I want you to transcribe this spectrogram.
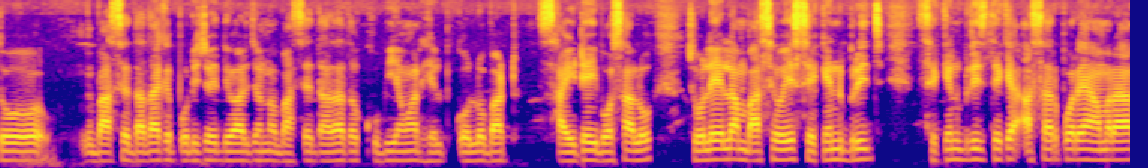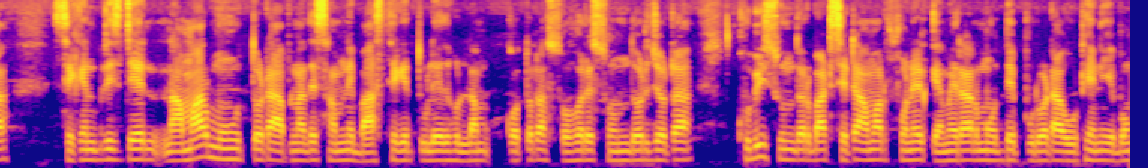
তো বাসের দাদাকে পরিচয় দেওয়ার জন্য বাসের দাদা তো খুবই আমার হেল্প করল বাট সাইডেই বসালো। চলে এলাম বাসে ওই সেকেন্ড ব্রিজ সেকেন্ড ব্রিজ থেকে আসার পরে আমরা সেকেন্ড ব্রিজের নামার মুহূর্তটা আপনাদের সামনে বাস থেকে তুলে ধরলাম। কতটা শহরের সৌন্দর্যটা খুবই সুন্দর বাট সেটা আমার ফোনের ক্যামেরার মধ্যে পুরোটা ওঠেনি এবং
